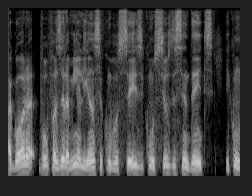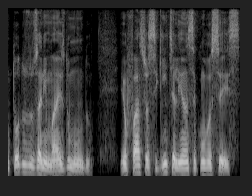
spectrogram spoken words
Agora vou fazer a minha aliança com vocês e com os seus descendentes e com todos os animais do mundo. Eu faço a seguinte aliança com vocês:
